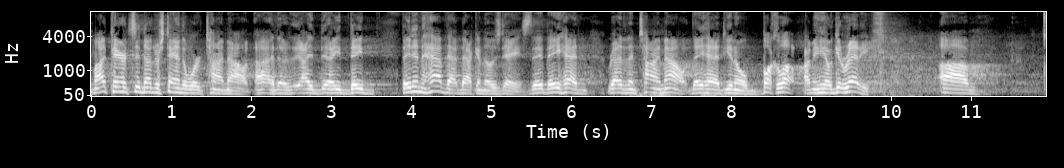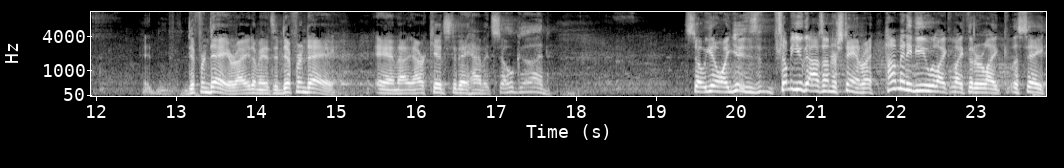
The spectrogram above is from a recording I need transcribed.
My parents didn't understand the word timeout. I, I, they, they, they didn't have that back in those days. They, they had, rather than timeout, they had, you know, buckle up. I mean, you know, get ready. Um, different day, right? I mean, it's a different day. And uh, our kids today have it so good. So, you know, some of you guys understand, right? How many of you, like, like that are like, let's say,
